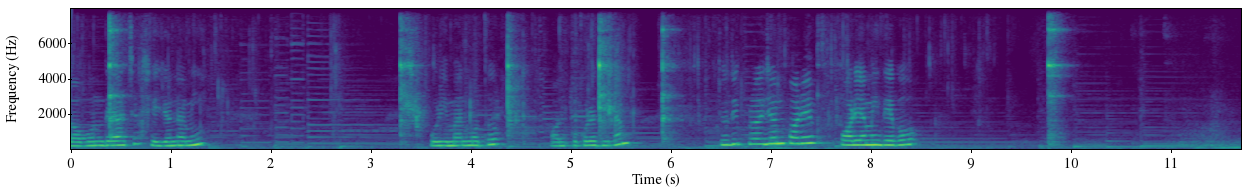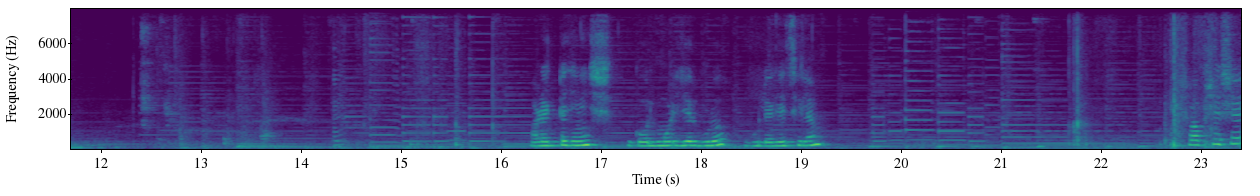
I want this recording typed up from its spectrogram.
লবণ দেওয়া আছে। সেই জন্য আমি পরিমাণ মতো অল্প করে দিলাম। যদি প্রয়োজন পড়ে, পরে আমি দেব। আর একটা জিনিস, গোলমরিচের গুঁড়ো ভুলে গেছিলাম। সবশেষে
